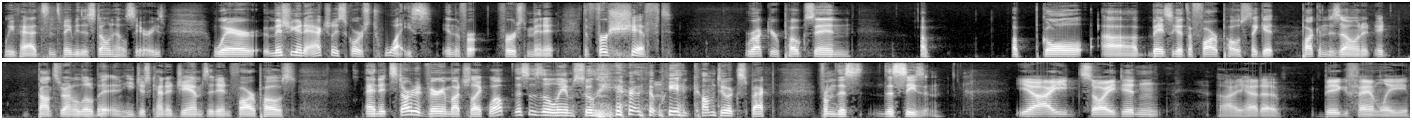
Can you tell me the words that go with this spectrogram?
we've had since maybe the Stonehill series, where Michigan actually scores twice in the fir- first minute. The first shift, Rutger pokes in a a goal, uh, basically at the far post. They get puck in the zone. It, it bounced around a little bit, and he just kind of jams it in far post. And it started very much like, well, this is the Liam Souliere that we had come to expect from this this season. Yeah, I so I didn't. I had a big family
